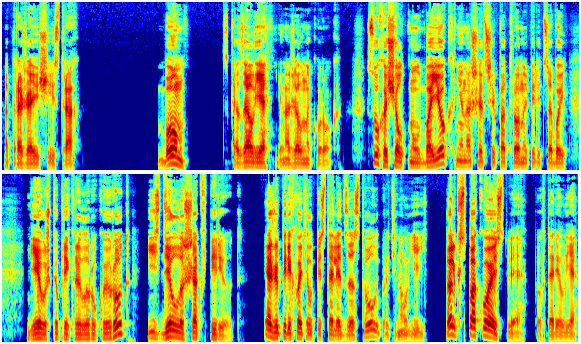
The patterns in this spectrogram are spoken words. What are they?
отражающие страх. «Бум!» — сказал я и нажал на курок. Сухо щелкнул боек, не нашедший патрона перед собой. Девушка прикрыла рукой рот и сделала шаг вперед. Я же перехватил пистолет за ствол и протянул ей. «Только спокойствие», — повторил я.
